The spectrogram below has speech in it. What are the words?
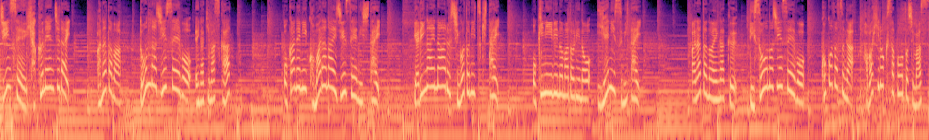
人生100年時代あなたはどんな人生を描きますかお金に困らない人生にしたいやりがいのある仕事に就きたいお気に入りの間取りの家に住みたいあなたの描く理想の人生をココザスが幅広くサポートします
